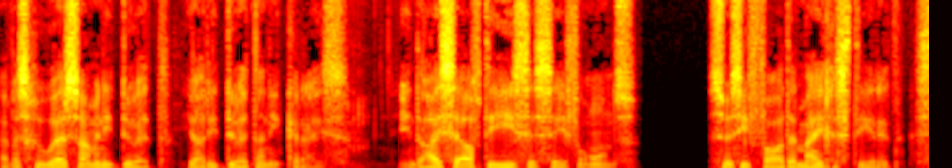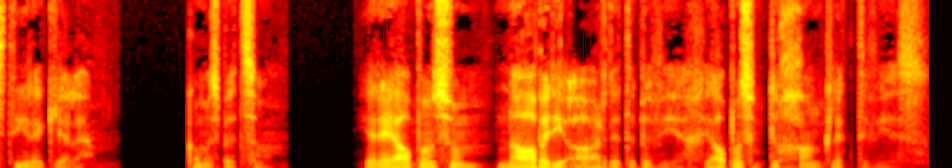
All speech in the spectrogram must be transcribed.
Hy was gehoorsaam in die dood, ja, die dood aan die kruis. En daai selfde Jesus sê vir ons: Soos die Vader my gestuur het, stuur ek julle. Kom ons bid saam. Here help ons om naby die aarde te beweeg. Help ons om toeganklik te wees.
